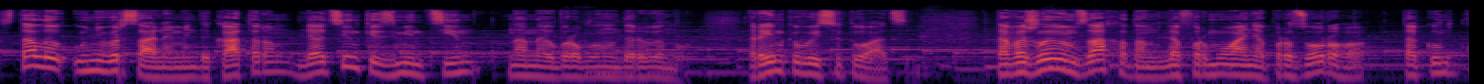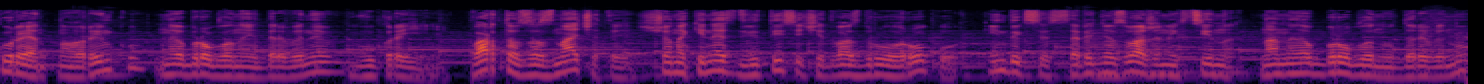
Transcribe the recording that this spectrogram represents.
стали універсальним індикатором для оцінки змін цін на необроблену деревину, ринкової ситуації та важливим заходом для формування прозорого та конкурентного ринку необробленої деревини в Україні. Варто зазначити, що на кінець 2022 року індекси середньозважених цін на необроблену деревину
